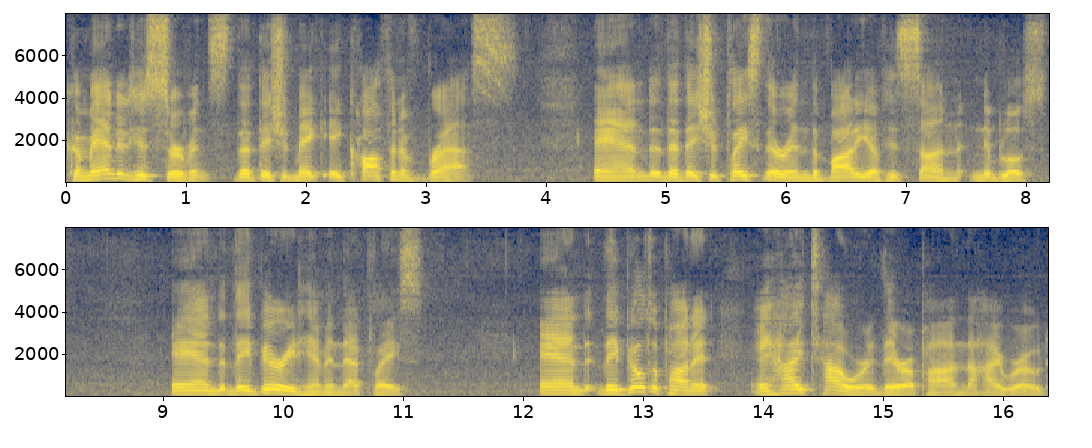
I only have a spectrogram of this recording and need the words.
commanded his servants that they should make a coffin of brass, and that they should place therein the body of his son Niblos. And they buried him in that place. And they built upon it a high tower thereupon the high road.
